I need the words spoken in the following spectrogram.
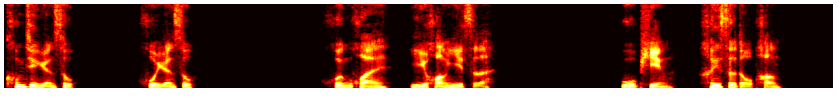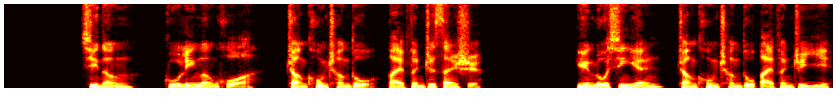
空间元素、火元素。魂环一黄一紫，物品黑色斗篷。技能古灵冷火，掌控程度百分之三十，陨落星岩掌控程度百分之一。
